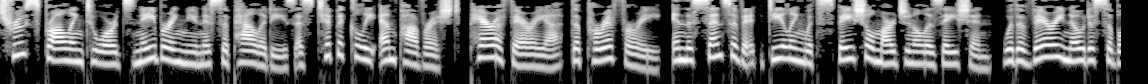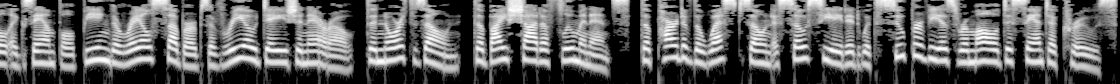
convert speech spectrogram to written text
True sprawling towards neighboring municipalities is typically impoverished peripheria the periphery, in the sense of it dealing with spatial marginalization, with a very noticeable example being the rail suburbs of Rio de Janeiro, the North Zone, the Baixada Fluminense, the part of the West Zone associated with Supervias Ramal de Santa Cruz.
